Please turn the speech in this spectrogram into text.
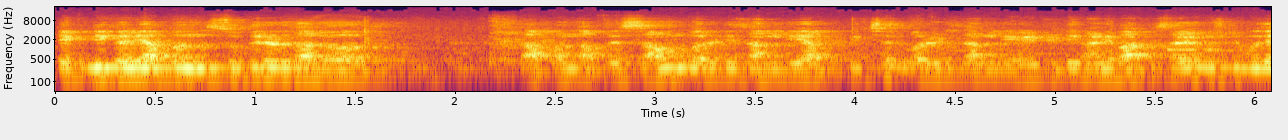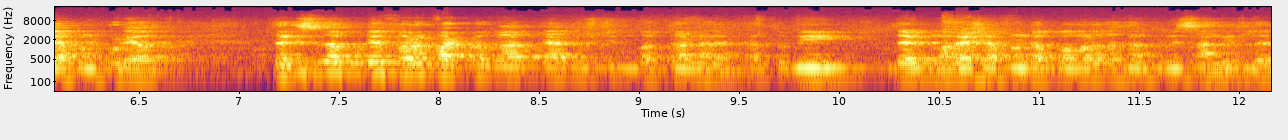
टेक्निकली आपण सुपिरियर झालो आहोत. आपण आपले साऊंड क्वालिटी चांगली आहे पिक्चर क्वालिटी चांगली एडिटिंग आणि बाकी सगळ्या गोष्टींमध्ये आपण पुढे आहोत. तरी सुद्धा कुठे फरक वाटतो का त्या दृष्टीने बघताना? तर तुम्ही जर मगाशी आपण गप्पा मारत असताना तुम्ही सांगितलं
